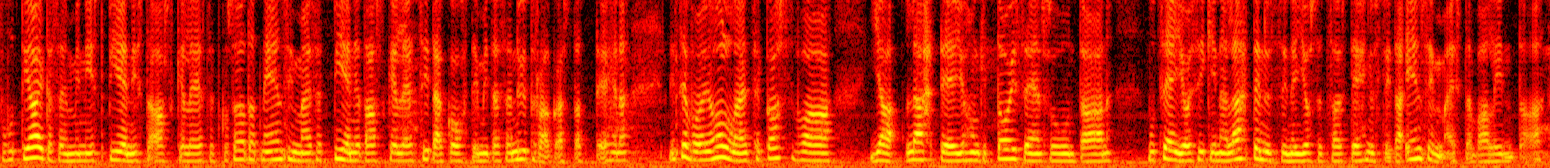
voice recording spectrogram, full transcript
puhuttiin aikaisemmin niistä pienistä askeleista, että kun sä otat ne ensimmäiset pienet askeleet sitä kohti, mitä sä nyt rakastat tehdä, niin se voi olla, että se kasvaa ja lähtee johonkin toiseen suuntaan, mutta se ei olisi ikinä lähtenyt sinne, jos et sä olisi tehnyt sitä ensimmäistä valintaa.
